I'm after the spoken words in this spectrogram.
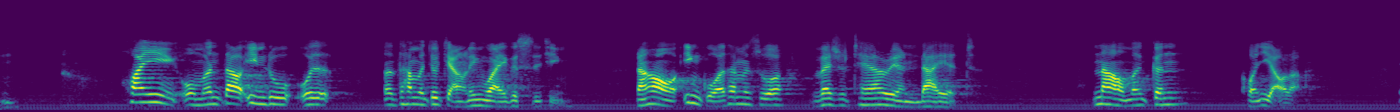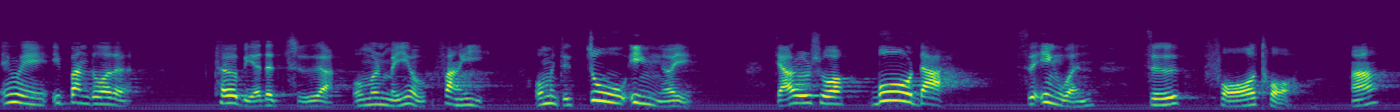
嗯，欢迎我们到印度，我呃，他们就讲另外一个事情。然后英国他们说 vegetarian diet，那我们跟混淆了，因为一般多的特别的词啊，我们没有翻译，我们只注音而已。假如说 Buddha 是英文，指佛陀。啊，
